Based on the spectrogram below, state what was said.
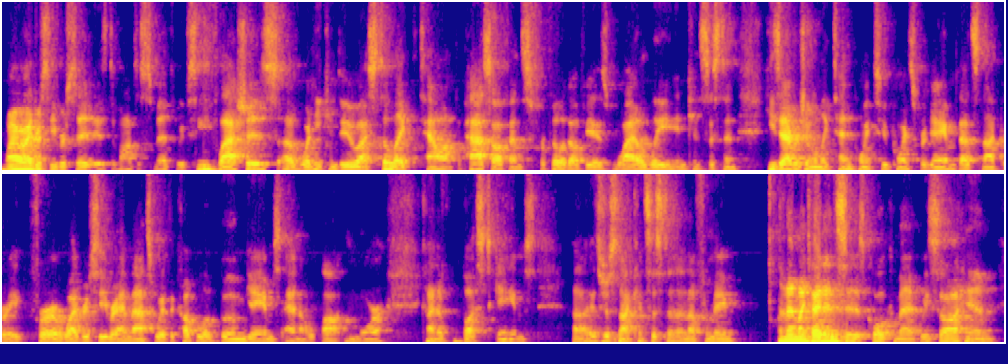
My wide receiver sit is Devonta Smith. We've seen flashes of what he can do. I still like the talent. The pass offense for Philadelphia is wildly inconsistent. He's averaging only 10.2 points per game. That's not great for a wide receiver. And that's with a couple of boom games and a lot more kind of bust games. Uh, it's just not consistent enough for me. And then my tight end sit is Cole Kmet. We saw him –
